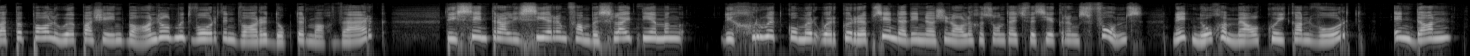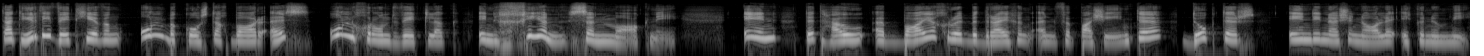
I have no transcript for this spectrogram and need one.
wat bepaal hoe 'n pasiënt behandel moet word en waar 'n dokter mag werk, die sentralisering van besluitneming, die groot kommer oor korrupsie en dat die nasionale gesondheidsversekeringsfonds net nog 'n melkkoei kan word en dan dat hierdie wetgewing onbekostigbaar is, ongrondwetlik en geen sin maak nie. En dit hou 'n baie groot bedreiging in vir pasiënte, dokters en die nasionale ekonomie.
